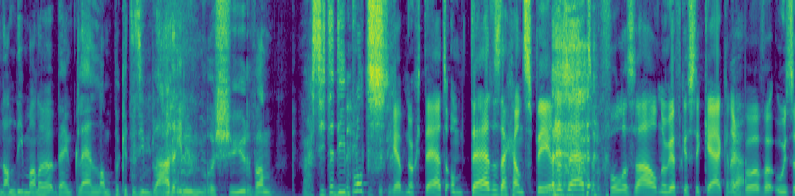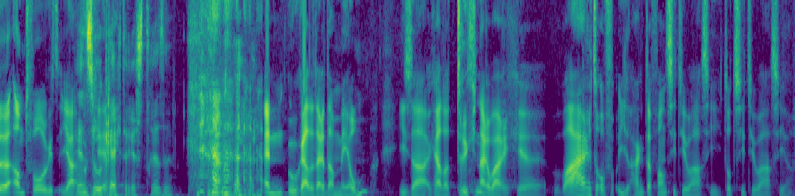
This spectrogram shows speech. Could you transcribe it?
dan die mannen bij een klein lampje te zien bladeren in hun brochure van, waar zitten die Dus plots? je hebt nog tijd om tijdens dat je aan het spelen bent, volle zaal, nog even te kijken naar Ja. boven hoe ze aan het volgen... Ja, En zo krijgt rest stress, hè. En hoe gaat het daar dan mee om? Is dat, gaat dat terug naar waar je waart, of hangt dat van situatie tot situatie af?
